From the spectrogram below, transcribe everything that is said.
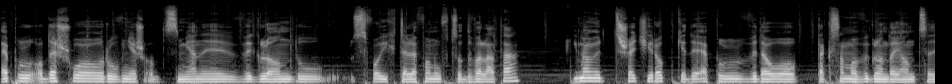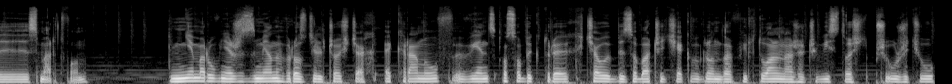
Apple odeszło również od zmiany wyglądu swoich telefonów co dwa lata i mamy trzeci rok, kiedy Apple wydało tak samo wyglądający smartfon. Nie ma również zmian w rozdzielczościach ekranów, więc osoby, które chciałyby zobaczyć, jak wygląda wirtualna rzeczywistość przy użyciu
